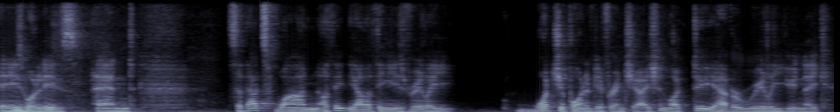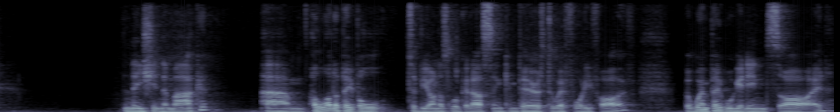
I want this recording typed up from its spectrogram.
It is what it is. And so that's one. I think the other thing is really what's your point of differentiation? Like, do you have a really unique niche in the market? Um, a lot of people, to be honest, look at us and compare us to F45. But when people get inside,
